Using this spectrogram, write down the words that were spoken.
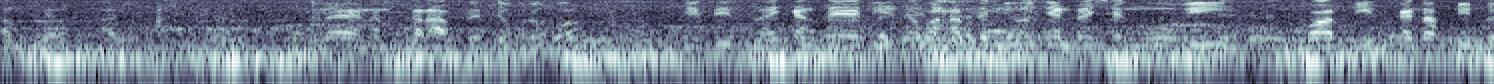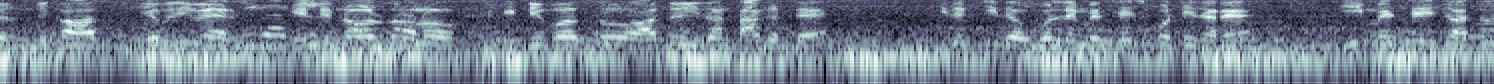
ನಮಸ್ಕಾರ. ನಮಸ್ಕಾರ ಪ್ರತಿಯೊಬ್ಬರಿಗೂ. This is I can say this one of the new generation movie for these kind of people because everywhere ಎಲ್ಲಿ ನೋಡಿದ್ರು ಈ ಡಿವೋರ್ಸು ಅದು ಇದು ಅಂತ ಆಗುತ್ತೆ. ಇದಕ್ಕೆ ಇದು ಒಳ್ಳೆ ಮೆಸೇಜ್ ಕೊಟ್ಟಿದ್ದಾರೆ. ಈ ಮೆಸೇಜ್ ಅದು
